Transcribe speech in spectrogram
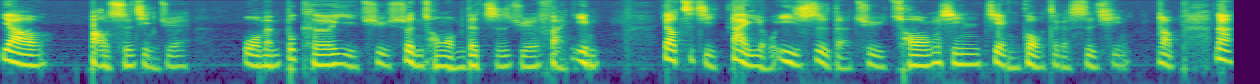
要保持警觉，我们不可以去顺从我们的直觉反应，要自己带有意识的去重新建构这个事情啊。那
